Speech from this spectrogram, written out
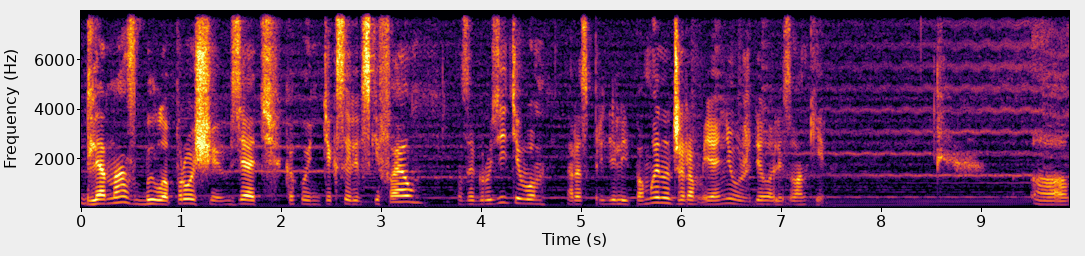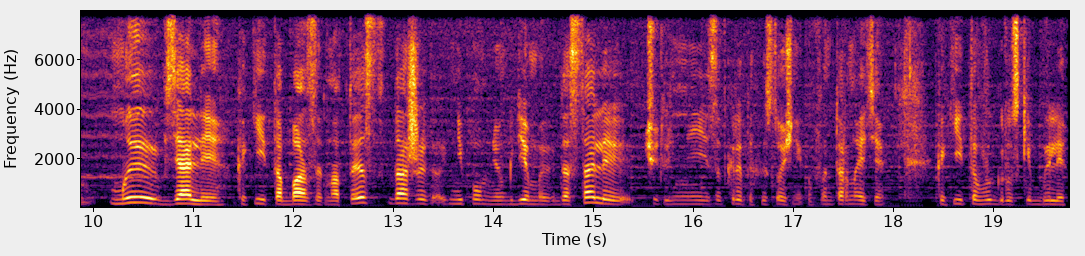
для нас было проще взять какой-нибудь excel файл, загрузить его, распределить по менеджерам, и они уже делали звонки. А, мы взяли какие-то базы на тест, даже не помню, где мы их достали, чуть ли не из открытых источников в интернете. Какие-то выгрузки были,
